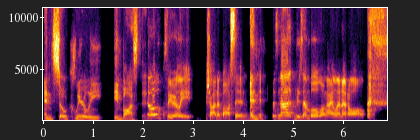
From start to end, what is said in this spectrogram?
and so clearly in Boston. so clearly shot in Boston, And- it does not resemble Long Island at all.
